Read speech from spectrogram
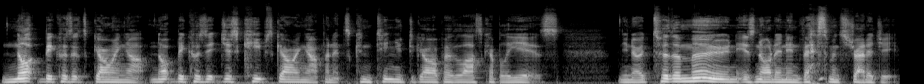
Not because it's going up, not because it just keeps going up and it's continued to go up over the last couple of years. You know, to the moon is not an investment strategy.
